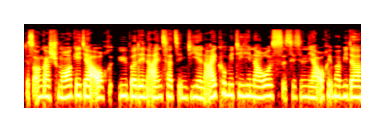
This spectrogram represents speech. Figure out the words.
Das Engagement geht ja auch über den Einsatz im DNI-Committee hinaus. Sie sind ja auch immer wieder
